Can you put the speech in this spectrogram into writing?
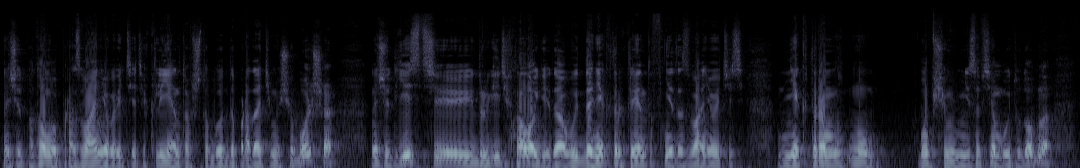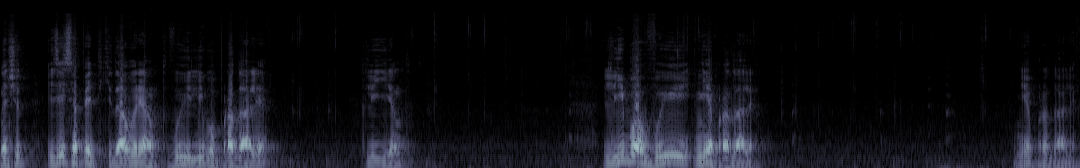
значит, потом вы прозваниваете этих клиентов, чтобы допродать им еще больше. Значит, есть и другие технологии, да, вы до некоторых клиентов не дозваниваетесь, некоторым, ну, в общем, не совсем будет удобно. Значит, здесь опять-таки, да, вариант. Вы либо продали, клиент, либо вы не продали. Не продали.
